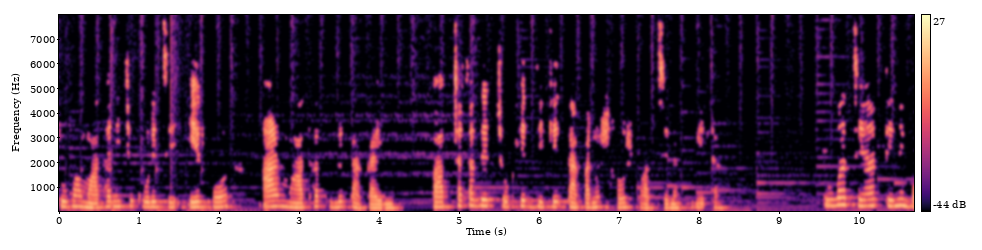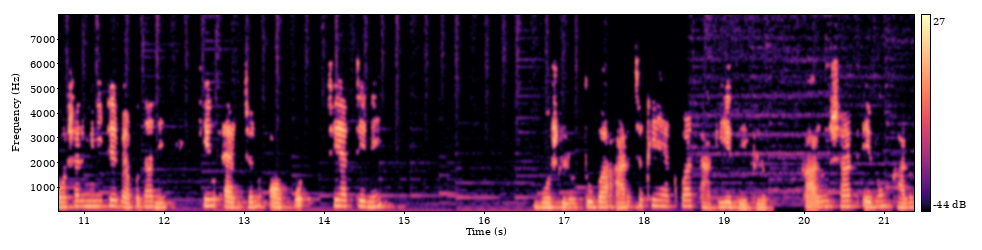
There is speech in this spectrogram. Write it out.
তুবা মাথা নিচু করেছে, এরপর আর মাথা তুলে তাকায়নি। বাপ চাচাদের চোখের দিকে তাকানোর সাহস পাচ্ছে না মেয়েটা। তুবা চেয়ার টেনে বসার মিনিটের ব্যবধানে কেউ একজন অপর চেয়ার টেনে বসল। তুবা আর চোখে একবার তাকিয়ে দেখল, কালো শার্ট এবং কালো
